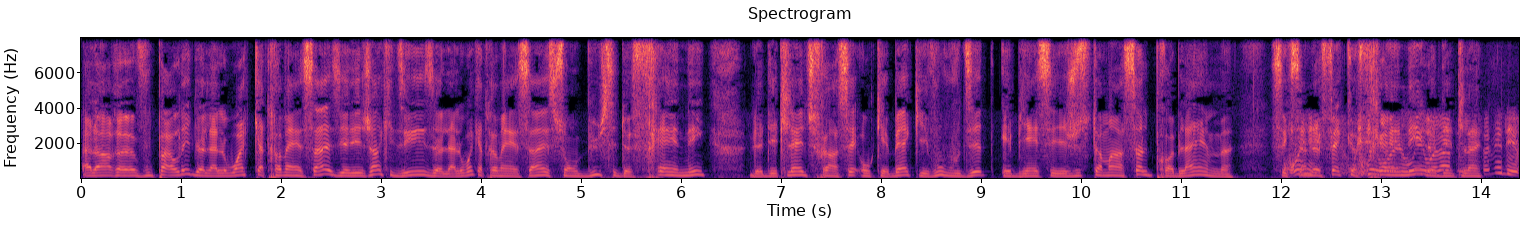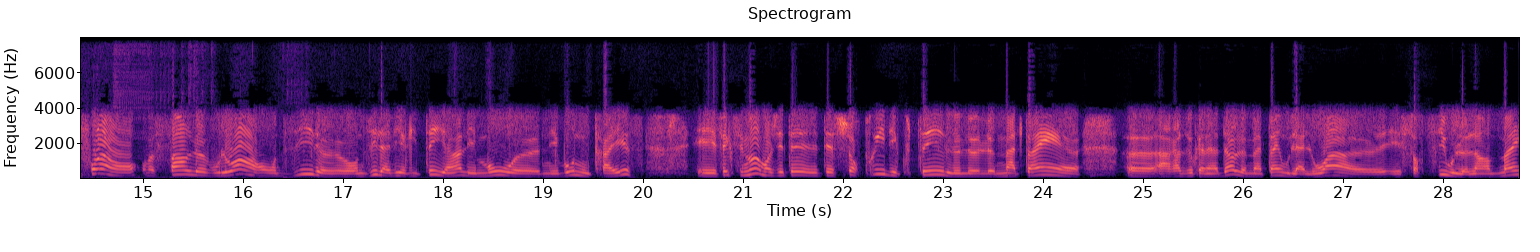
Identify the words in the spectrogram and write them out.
Alors, euh, vous parlez de la loi 96. Il y a des gens qui disent euh, la loi 96, son but, c'est de freiner le déclin du français au Québec. Et vous, vous dites, eh bien, c'est justement ça le problème. C'est que ça ne fait que Oui, freiner oui, le voilà. déclin. Vous savez, des fois, on, sans le vouloir, on dit, le- on dit la vérité. Hein? Les mots, euh, les mots nous trahissent. Et effectivement, moi, j'étais surpris d'écouter le, matin euh, euh, à Radio-Canada, le matin où la loi euh, est sortie, ou le lendemain,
